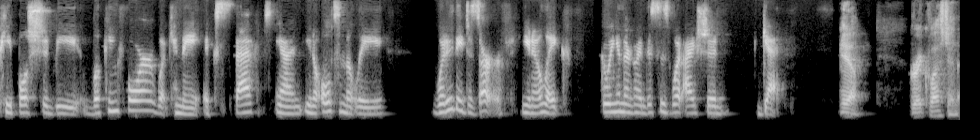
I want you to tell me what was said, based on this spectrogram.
people should be looking for? What can they expect? And you know, ultimately what do they deserve? You know, like going in there going, this is what I should get. Yeah, great question.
